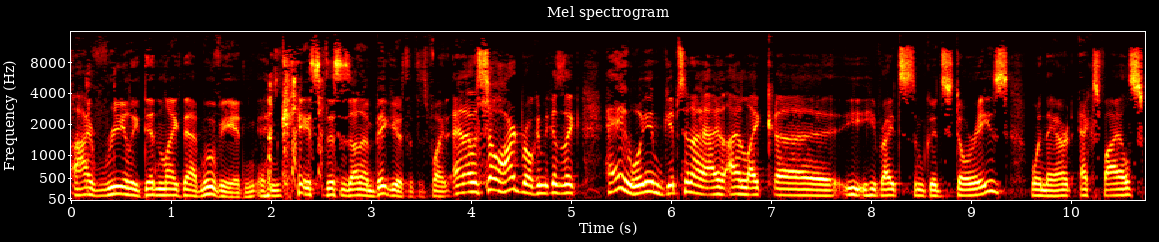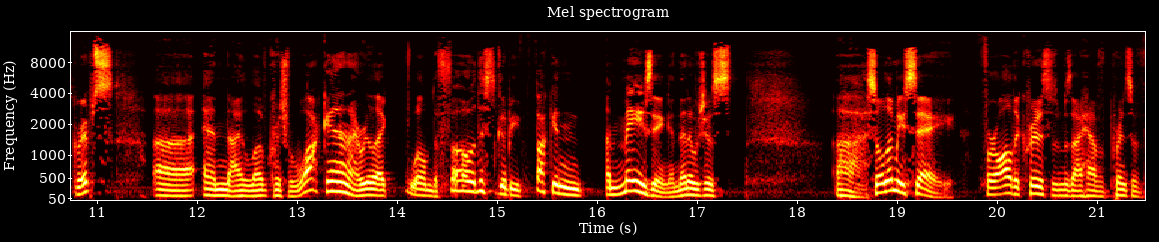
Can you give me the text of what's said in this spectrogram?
I really didn't like that movie. In, in case this is unambiguous at this point, and I was so heartbroken because like, hey, William Gibson, I, I, I like uh, he, he writes some good stories when they aren't X Files scripts. Uh, and I love Christopher Walken. I really like Willem Dafoe. This is going to be fucking amazing. And then it was just. Uh, so let me say, for all the criticisms I have of Prince of,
